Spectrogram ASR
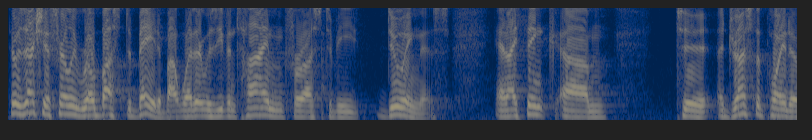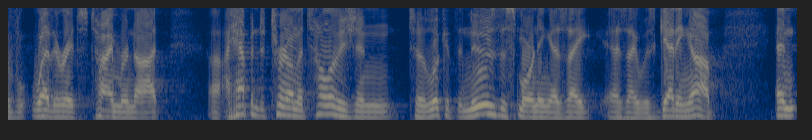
there was actually a fairly robust debate about whether it was even time for us to be doing this. And I think um, to address the point of whether it's time or not, uh, I happened to turn on the television to look at the news this morning as I, as I was getting up, and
